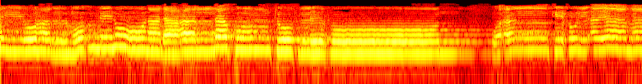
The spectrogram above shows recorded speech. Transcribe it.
أيها المؤمنون لعلكم تفلحون. وأنكحوا الأيام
